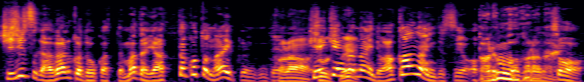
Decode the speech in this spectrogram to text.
支持率が上がるかどうかってまだやったことないんでから、経験がないんで分かんないんですよ。誰もわからない。そ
